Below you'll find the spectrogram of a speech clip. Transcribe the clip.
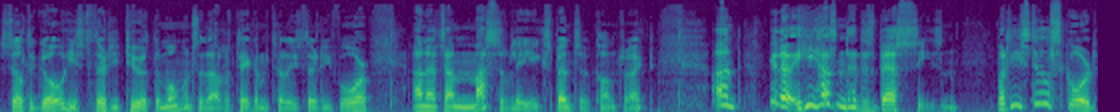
still to go. He's 32 at the moment, so that'll take him until he's 34. And it's a massively expensive contract. And, you know, he hasn't had his best season, but he still scored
